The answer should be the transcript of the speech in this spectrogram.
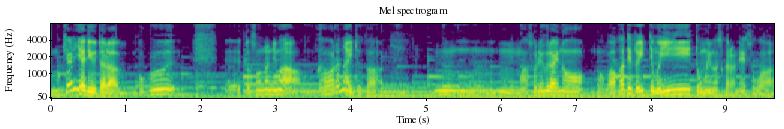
ー、キャリアで言うたら、僕、えーと、そんなにまあ変わらないというか、うん、うん、まあそれぐらいの、まあ、若手と言ってもいいと思いますからね、そこは。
